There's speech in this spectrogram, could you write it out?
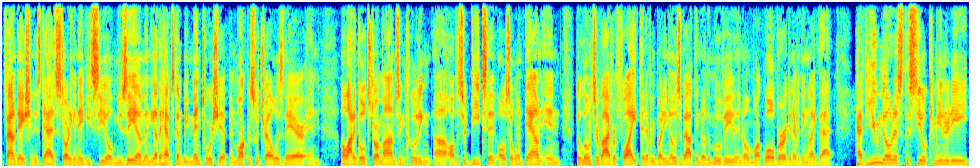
foundation. His dad's starting a Navy SEAL museum, and the other half is going to be mentorship. And Marcus Luttrell was there, and a lot of Gold Star moms, including uh, Officer Dietz, that also went down in the lone survivor flight that everybody knows about. They know the movie, they know Mark Wahlberg, and everything like that. Have you noticed the SEAL community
